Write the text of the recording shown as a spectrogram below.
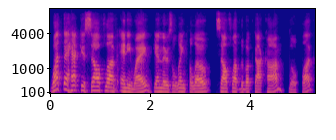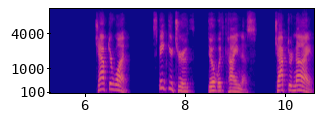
what the heck is self-love anyway? Again, there's a link below, selflovethebook.com, little plug. Chapter one, speak your truth, do it with kindness. Chapter nine,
